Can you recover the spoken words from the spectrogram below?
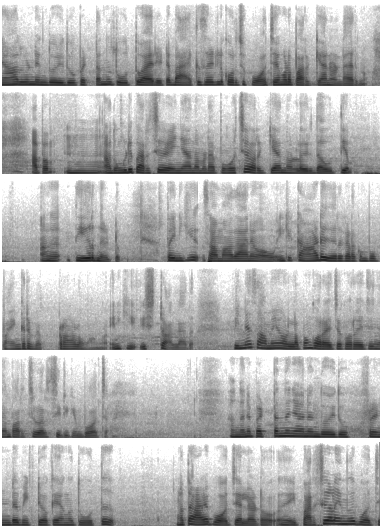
ഞാൻ അതുകൊണ്ട് എന്തോ ചെയ്തു പെട്ടെന്ന് തൂത്ത് വാരിയിട്ട് ബാക്ക് സൈഡിൽ കുറച്ച് പോച്ചയും കൂടെ പറിക്കാനുണ്ടായിരുന്നു. അപ്പം അതും കൂടി പറിച്ചു കഴിഞ്ഞാൽ നമ്മുടെ പോച്ച പറിക്കുക എന്നുള്ള ഒരു ദൗത്യം അങ്ങ് തീർന്നു കിട്ടും. അപ്പോൾ എനിക്ക് സമാധാനമാവും. എനിക്ക് കാട് കയറി കിടക്കുമ്പോൾ ഭയങ്കര വെപ്രാളമാണ് എനിക്ക് ഇഷ്ടമല്ല അത് പിന്നെ സമയമുള്ളപ്പം കുറേശ്ശെ കുറേശ്ശെ ഞാൻ പറിച്ച് പറിച്ചിരിക്കും പോച്ച അങ്ങനെ പെട്ടെന്ന് ഞാൻ എന്തോ ചെയ്തു ഫ്രണ്ട് മിറ്റൊക്കെ അങ്ങ് തൂത്ത് താഴെ പോച്ചയല്ല കേട്ടോ ഈ പറിച്ച് കളയുന്നത് പോച്ച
